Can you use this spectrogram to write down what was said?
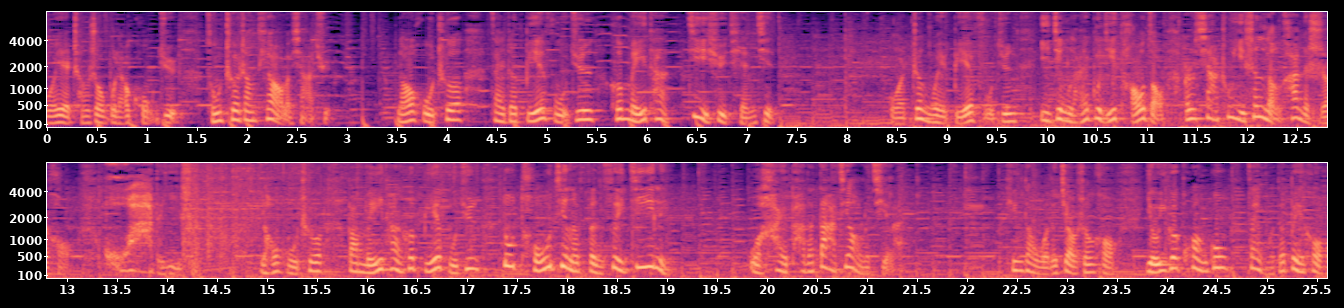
我也承受不了恐惧，从车上跳了下去。老虎车载着别府君和煤炭继续前进。我正为别府军已经来不及逃走而吓出一身冷汗的时候，哗的一声，老虎车把煤炭和别府军都投进了粉碎机里。我害怕的大叫了起来。听到我的叫声后，有一个矿工在我的背后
